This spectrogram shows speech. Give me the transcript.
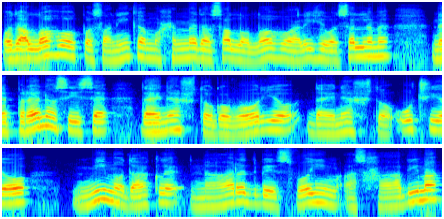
Od Allahovog poslanika Muhammeda sallallahu alihi wasallame ne prenosi se da je nešto govorio, da je nešto učio mimo dakle naredbe svojim ashabima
